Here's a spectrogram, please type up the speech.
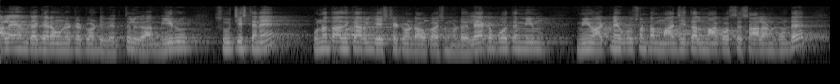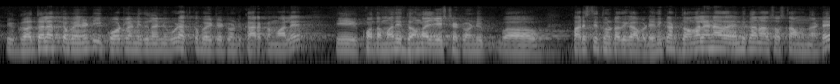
ఆలయం దగ్గర ఉండేటటువంటి వ్యక్తులుగా మీరు సూచిస్తేనే ఉన్నతాధికారులు చేసేటటువంటి అవకాశం ఉంటుంది. లేకపోతే మేము మేము అట్నే కూర్చుంటాం మా జీతాలు మాకు వస్తే చాలనుకుంటే ఈ గద్దలు ఎత్తుకపోయినట్టు ఈ కోట్ల నిధులన్నీ కూడా ఎత్తుకపోయేటటువంటి కార్యక్రమాలే ఈ కొంతమంది దొంగలు చేసేటటువంటి పరిస్థితి ఉంటుంది కాబట్టి. ఎందుకంటే దొంగలైనా ఎందుకు అనాల్సి వస్తూ ఉందంటే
